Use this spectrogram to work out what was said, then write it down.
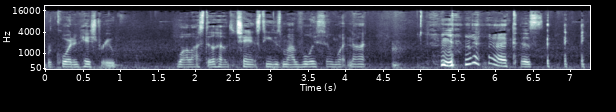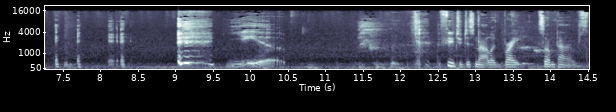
recording history while I still have the chance to use my voice and whatnot. Because, yeah, future does not look bright sometimes.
